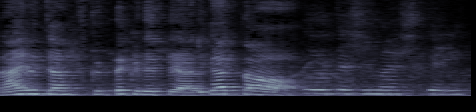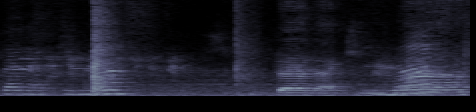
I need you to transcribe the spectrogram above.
ナイルちゃん作ってくれてありがとう。どういたしましていただきます。いただきます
